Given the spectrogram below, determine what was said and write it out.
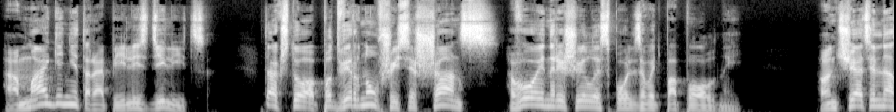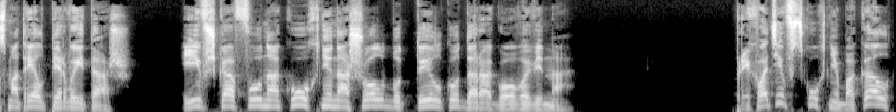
а маги не торопились делиться. Так что подвернувшийся шанс воин решил использовать по полной. Он тщательно осмотрел первый этаж и в шкафу на кухне нашел бутылку дорогого вина. Прихватив с кухни бокал,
